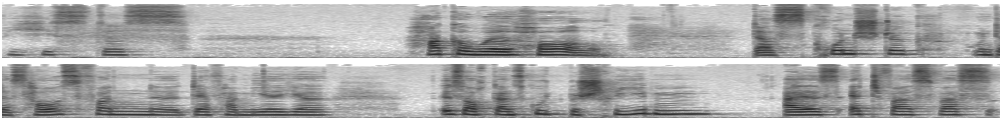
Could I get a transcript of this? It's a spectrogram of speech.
wie hieß das? Huckerville Hall. Das Grundstück und das Haus von äh, der Familie ist auch ganz gut beschrieben als etwas, was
